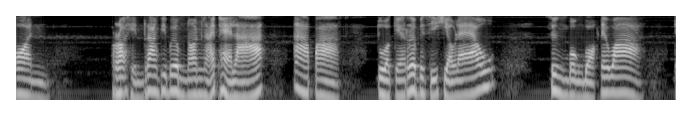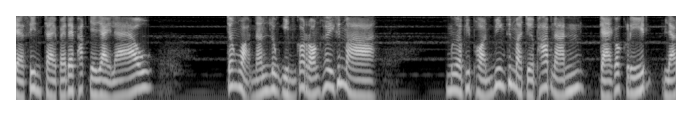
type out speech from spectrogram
อ่อน เพราะเห็นร่างพี่เบิ้มนอนหงายแผ่ล้าอ้าปาก ตัวแกเริ่มเป็นสีเขียวแล้ว ซึ่งบ่งบอกได้ว่า แกสิ้นใจไปได้พักใหญ่ ๆแล้ว จังหวะนั้นลุงอินก็ร้องเฮ้ยขึ้นมา เมื่อพี่พรวิ่งขึ้นมาเจอภาพนั้น แกก็กรีดแล้ว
